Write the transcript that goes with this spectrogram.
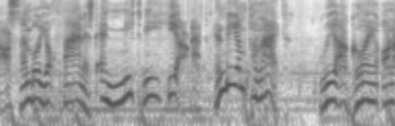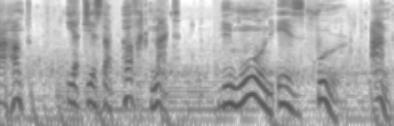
assemble your finest and meet me here at 10 p.m. tonight. We are going on a hunt. It is the perfect night. The moon is full, and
